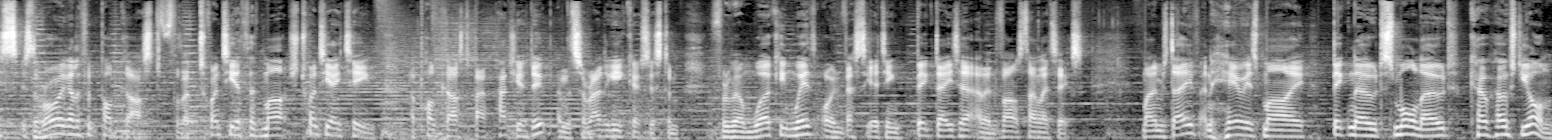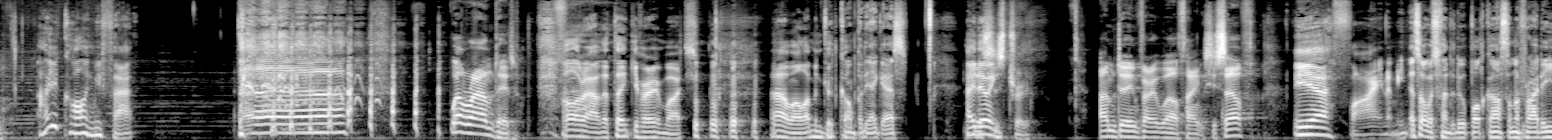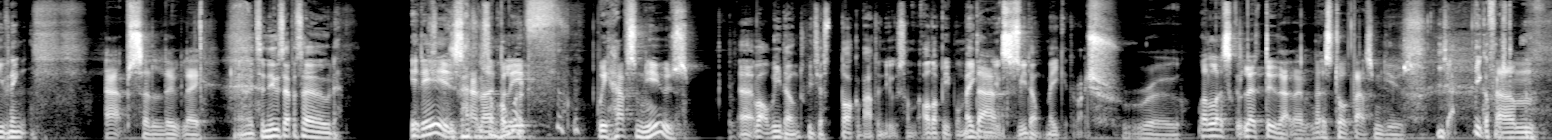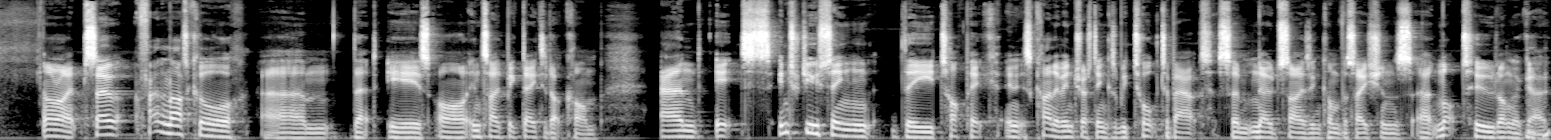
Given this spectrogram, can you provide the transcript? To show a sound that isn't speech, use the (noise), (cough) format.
This is the Roaring Elephant podcast for the 20th of March 2018, a podcast about Apache Hadoop and the surrounding ecosystem for anyone working with or investigating big data and advanced analytics. My name is Dave, and here is my big node, small node co host, Jon. Are you calling me fat? Uh, (laughs) well rounded. All rounded. Thank you very much. (laughs) oh, well, I'm in good company, I guess. How you this doing? is true. I'm doing very well, thanks. Yourself? Yeah, fine. I mean, it's always fun to do a podcast on a Friday evening. Absolutely. And it's a news episode. It is, have and I believe (laughs) we have some news. Uh, well, we don't. We just talk about the news. Some other people make the news. We don't make it right. True. Well, let's let's do that then. Let's talk about some news. Yeah, you go first. Um, all right. So I found an article um, that is on InsideBigData.com, and it's introducing the topic, and it's kind of interesting because we talked about some node sizing conversations uh, not too long ago.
